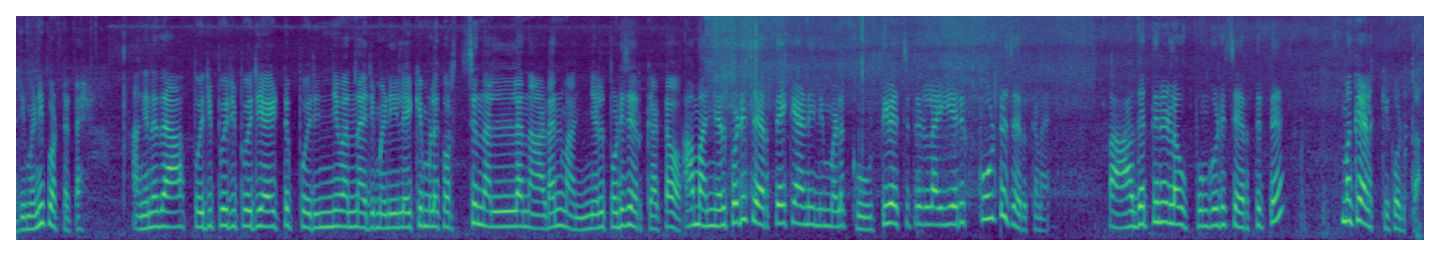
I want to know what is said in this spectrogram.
അരിമണി പൊട്ടട്ടെ. അങ്ങനെ ദാ പൊരി പൊരി പൊരിയായിട്ട് പൊരിഞ്ഞ് വന്ന അരിമണിയിലേക്ക് നമ്മൾ കുറച്ച് നല്ല നാടൻ മഞ്ഞൾപ്പൊടി ചേർക്കാം കേട്ടോ. ആ മഞ്ഞൾപ്പൊടി ചേർത്തേക്കാണ് ഇനി നമ്മൾ കൂട്ടി വെച്ചിട്ടുള്ള ഈ ഒരു കൂട്ട് ചേർക്കണേ. പാകത്തിനുള്ള ഉപ്പും കൂടി ചേർത്തിട്ട് നമുക്ക് ഇളക്കി കൊടുക്കാം.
